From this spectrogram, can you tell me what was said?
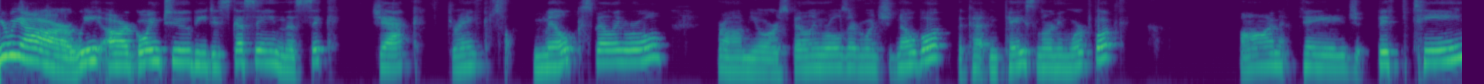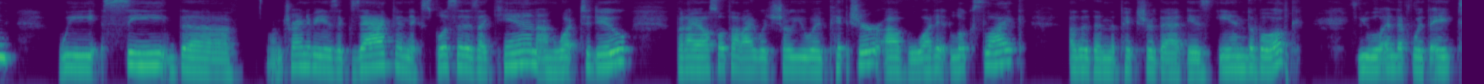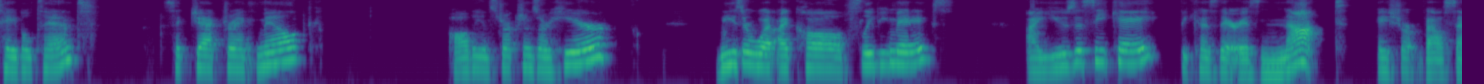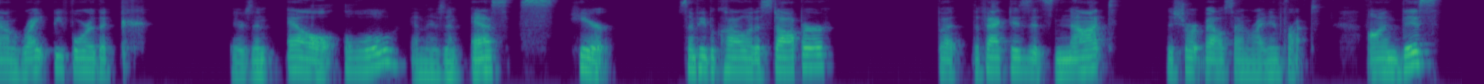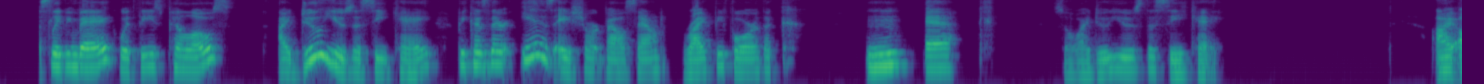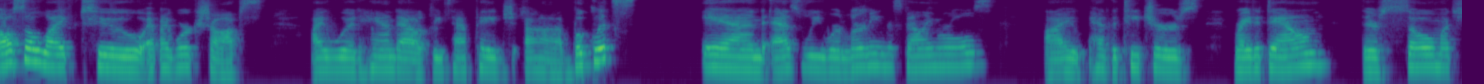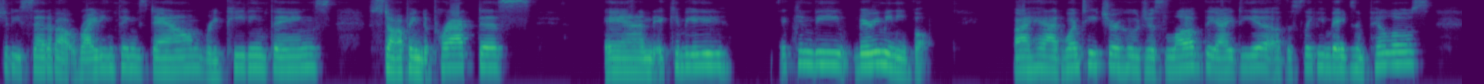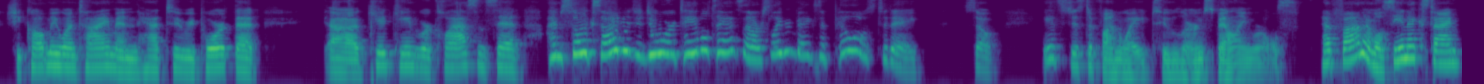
Here we are. We are going to be discussing the sick Jack drank milk spelling rule from your spelling rules everyone should know book, the cut and paste learning workbook. On page 15, we see the I'm trying to be as exact and explicit as I can on what to do, but I also thought I would show you a picture of what it looks like other than the picture that is in the book. You will end up with a table tent. Sick Jack drank milk. All the instructions are here. These are what I call sleeping bags. I use a CK because there is not a short vowel sound right before the k. There's an L, O, and there's an S, s here. Some people call it a stopper, but the fact is it's not the short vowel sound right in front. On this sleeping bag with these pillows, I do use a CK because there is a short vowel sound right before the k, n, e, k. So I do use the CK. I also like to, at my workshops, I would hand out these half page uh, booklets. And as we were learning the spelling rules, I had the teachers write it down. There's so much to be said about writing things down, repeating things, stopping to practice, and it can be it can be very meaningful. I had one teacher who just loved the idea of the sleeping bags and pillows. She called me one time and had to report that a kid came to her class and said, I'm so excited to do our table tents and our sleeping bags and pillows today. So it's just a fun way to learn spelling rules. Have fun, and we'll see you next time.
